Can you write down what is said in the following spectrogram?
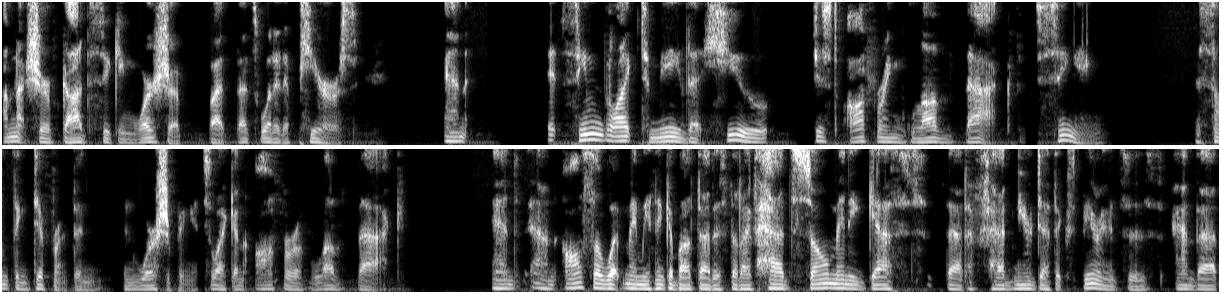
I'm not sure if God's seeking worship, but that's what it appears. And it seemed like to me that HU just offering love back through singing is something different than, than worshiping. It's like an offer of love back. And and also what made me think about that is that I've had so many guests that have had near death experiences and that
